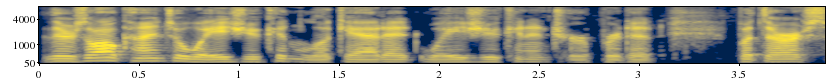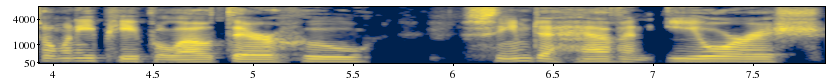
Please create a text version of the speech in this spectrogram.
There's all kinds of ways you can look at it, ways you can interpret it, but there are so many people out there who seem to have an Eeyore-ish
